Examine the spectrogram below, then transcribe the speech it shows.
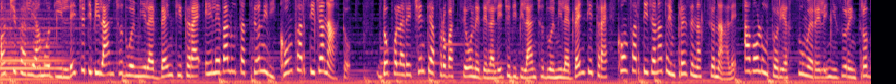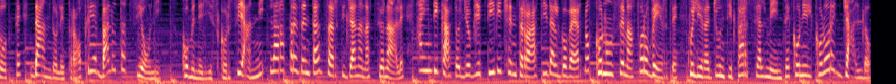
Oggi parliamo di legge di bilancio 2023 e le valutazioni di Confartigianato. Dopo la recente approvazione della legge di bilancio 2023, Confartigianato Imprese Nazionale ha voluto riassumere le misure introdotte dando le proprie valutazioni. Come negli scorsi anni, la rappresentanza artigiana nazionale ha indicato gli obiettivi centrati dal governo con un semaforo verde, quelli raggiunti parzialmente con il colore giallo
